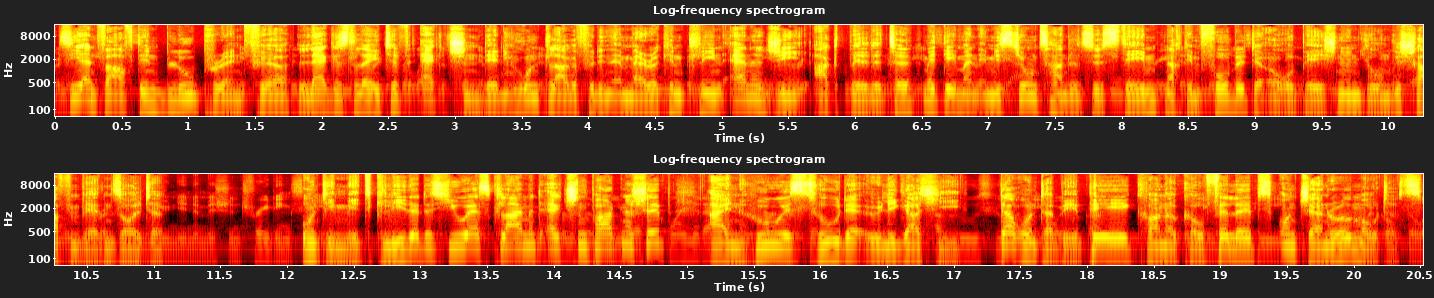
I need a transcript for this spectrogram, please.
Sie entwarf den Blueprint für Legislative Action, der die Grundlage für den American Clean Energy Act bildete, mit dem ein Emissionshandelssystem nach dem Vorbild der Europäischen Union geschaffen werden sollte. Und die Mitglieder des US Climate Action Partnership? Ein Who is Who der Oligarchie, darunter BP, ConocoPhillips und General Motors.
